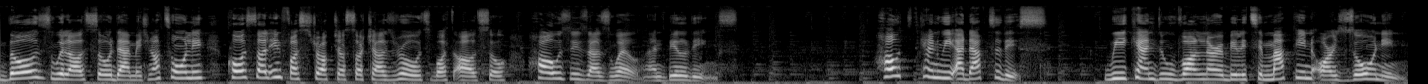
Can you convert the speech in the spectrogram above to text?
those will also damage not only coastal infrastructure such as roads, but also houses as well and buildings. How can we adapt to this? We can do vulnerability mapping or zoning.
